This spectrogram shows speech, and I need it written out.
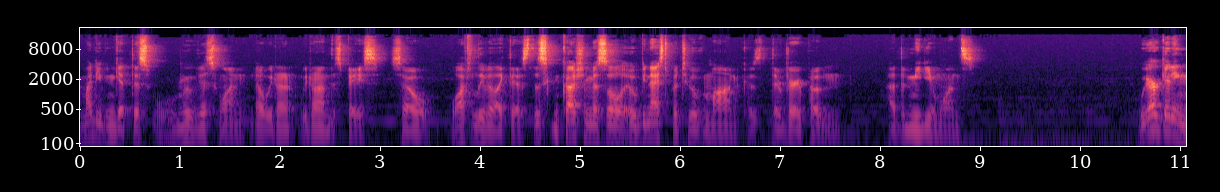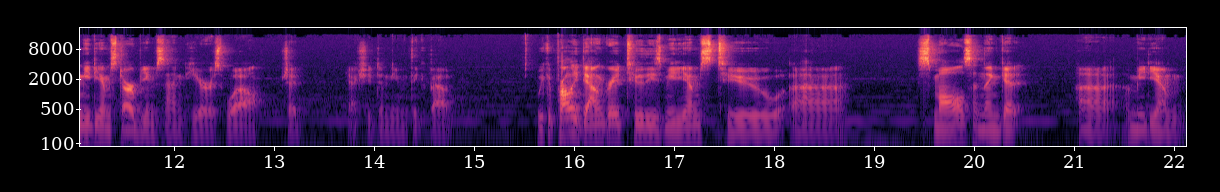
I might even get this. We'll remove this one. No, we don't. We don't have the space, so we'll have to leave it like this. This concussion missile. It would be nice to put two of them on because they're very potent. Uh, the medium ones. We are getting medium star beams on here as well, which I actually didn't even think about. We could probably downgrade two of these mediums to uh, smalls and then get uh, a medium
